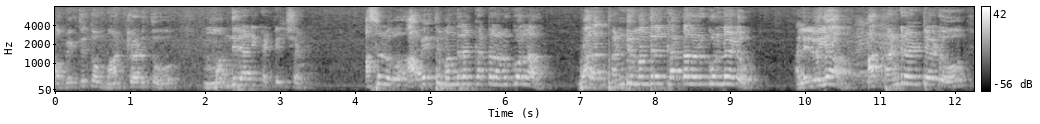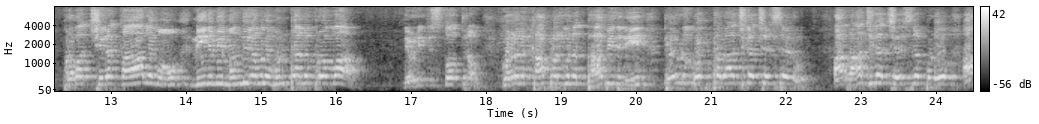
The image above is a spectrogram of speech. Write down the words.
ఆ వ్యక్తితో మాట్లాడుతూ మందిరాన్ని కట్టించాడు. అసలు ఆ వ్యక్తి మందిరం కట్టాలనుకోలే? వాళ్ళ తండ్రి మందిరం కట్టాలనుకున్నాడు. అలెలుయ్యా ఆ తండ్రి అంటాడు ప్రభా చిరకాలము నేను మీ మందిరంలో ఉంటాను ప్రభా. దేవునికి స్తోత్రం. గొర్రెల కాపాడుకున్న దావీదిని దేవుడు గొప్ప రాజుగా చేశాడు. ఆ రాజుగా చేసినప్పుడు ఆ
